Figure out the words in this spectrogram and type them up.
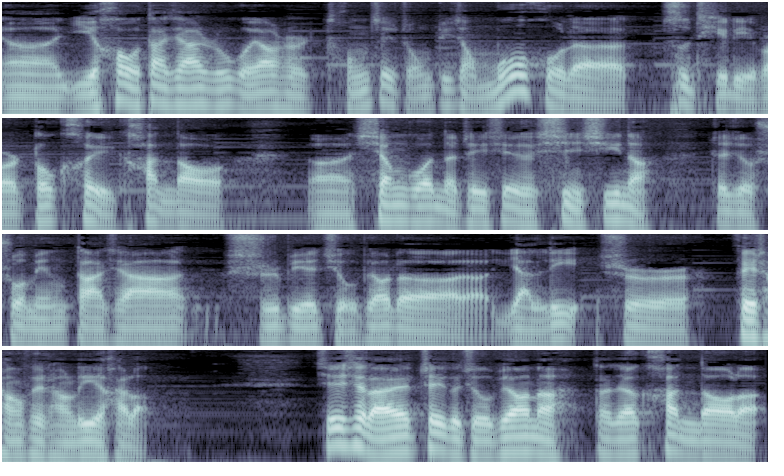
呃以后大家如果要是从这种比较模糊的字体里边都可以看到呃相关的这些个信息呢。这就说明大家识别酒标的眼力是非常非常厉害了。接下来这个酒标呢，大家看到了，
